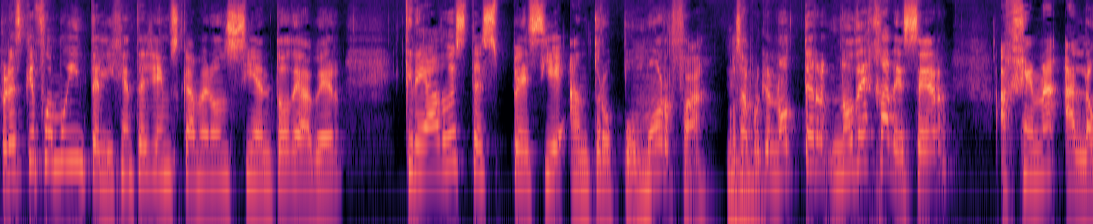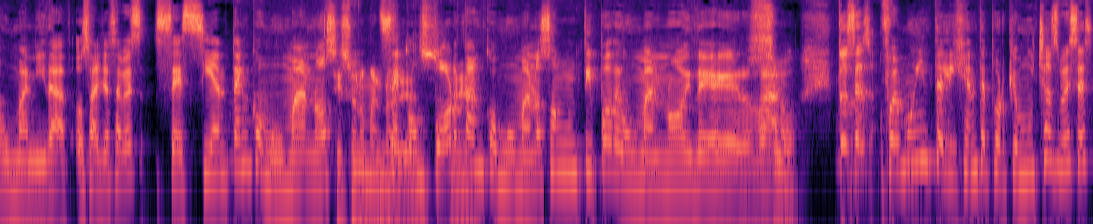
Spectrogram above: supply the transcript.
Pero es que fue muy inteligente James Cameron, siento, de haber creado esta especie antropomorfa. O sea, porque no, no deja de ser ajena a la humanidad. O sea, ya sabes, se sienten como humanos, se comportan como humanos, son un tipo de humanoide raro. Entonces, fue muy inteligente porque muchas veces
